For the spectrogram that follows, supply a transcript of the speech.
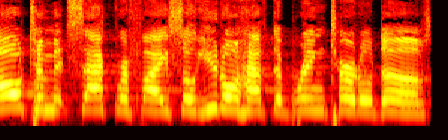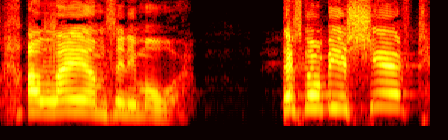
ultimate sacrifice so you don't have to bring turtle doves or lambs anymore. There's going to be a shift.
